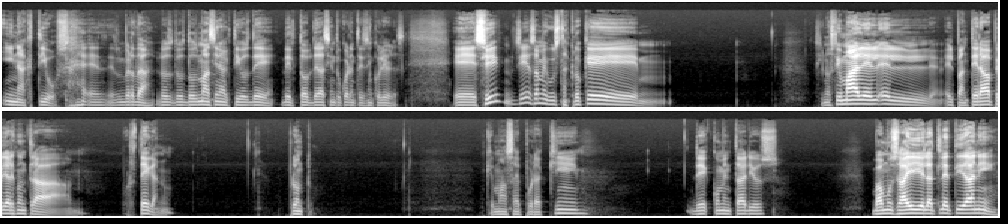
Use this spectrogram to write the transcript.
inactivos. es, verdad, los, dos más inactivos de, del top de las 145 libras. Eh, sí, sí, esa me gusta. Creo que. Mm, si no estoy mal, el, el Pantera va a pelear contra Ortega, ¿no? Pronto. ¿Qué más hay por aquí? De comentarios. Vamos ahí, el Atleti Dani.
